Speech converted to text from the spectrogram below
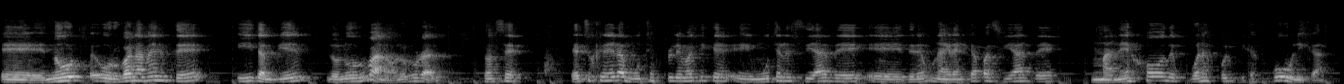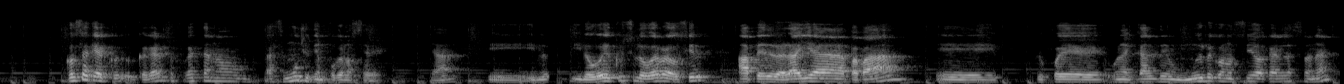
eh, no urbanamente y también lo no urbano, lo rural. Entonces, esto genera muchas problemáticas y mucha necesidad de eh, tener una gran capacidad de manejo de buenas políticas públicas, cosa que acá en Antofagasta no, hace mucho tiempo que no se ve. Y, lo, voy, incluso lo voy a reducir a Pedro Araya Papá, eh, que fue un alcalde muy reconocido acá en la zona,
